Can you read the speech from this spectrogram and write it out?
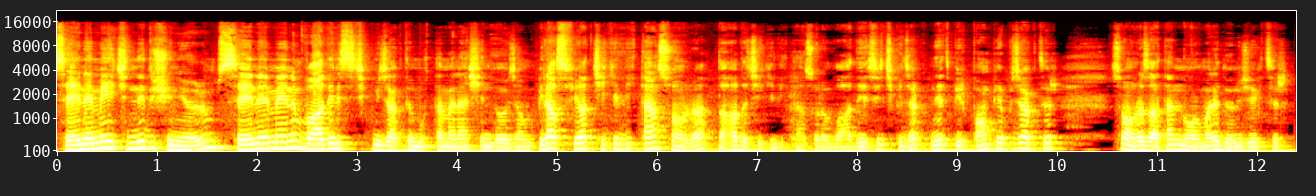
SNM için ne düşünüyorum? SNM'nin vadelisi çıkmayacaktır muhtemelen şimdi hocam. Biraz fiyat çekildikten sonra, daha da çekildikten sonra vadesi çıkacak. Net bir pump yapacaktır. Sonra zaten normale dönecektir.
